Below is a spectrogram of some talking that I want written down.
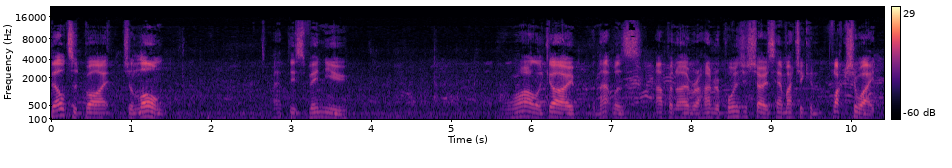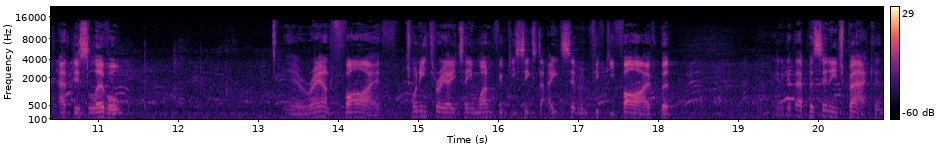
belted by Geelong at this venue a while ago, and that was up and over 100 points. Just shows how much it can fluctuate at this level. Yeah, round five. 23 18, 156 to 8 7 55. But going to get that percentage back and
